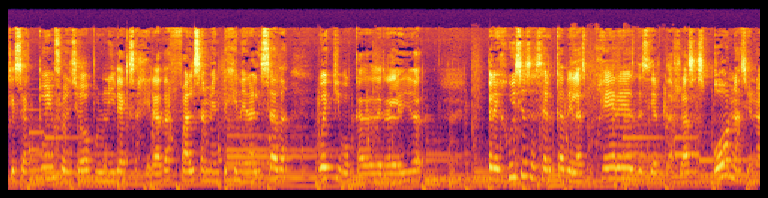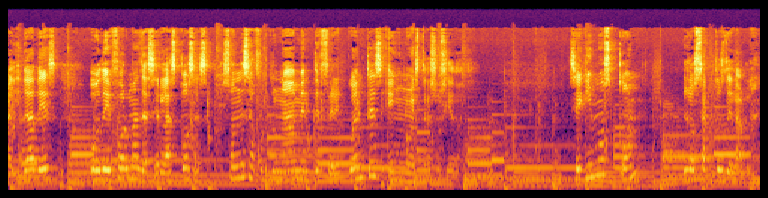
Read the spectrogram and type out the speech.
que se actúa influenciado por una idea exagerada, falsamente generalizada o equivocada de realidad. Prejuicios acerca de las mujeres, de ciertas razas o nacionalidades o de formas de hacer las cosas son desafortunadamente frecuentes en nuestra sociedad. Seguimos con los actos del habla.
